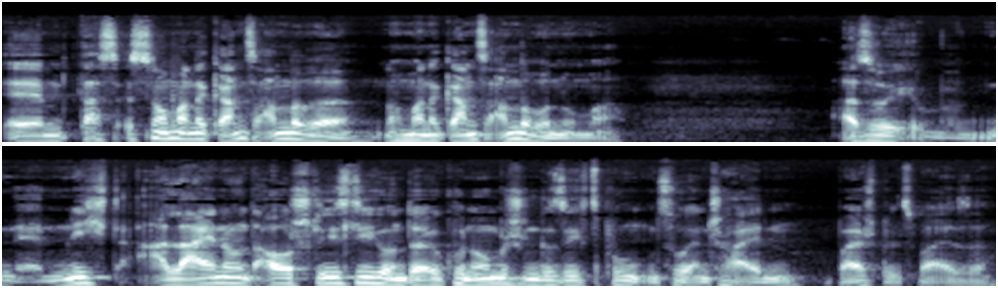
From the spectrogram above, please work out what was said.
ähm, das ist nochmal eine ganz andere, nochmal eine ganz andere Nummer. Also nicht alleine und ausschließlich unter ökonomischen Gesichtspunkten zu entscheiden, beispielsweise.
